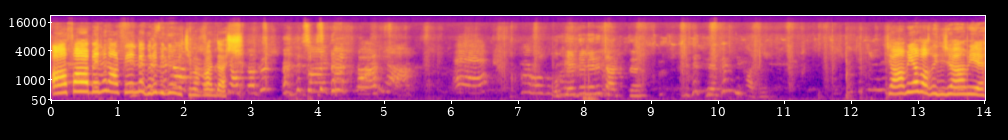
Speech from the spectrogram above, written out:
alfabenin harflerine göre bir gün geçirmek kardeş. O perdeleri taktı. Camiye bakın camiye.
